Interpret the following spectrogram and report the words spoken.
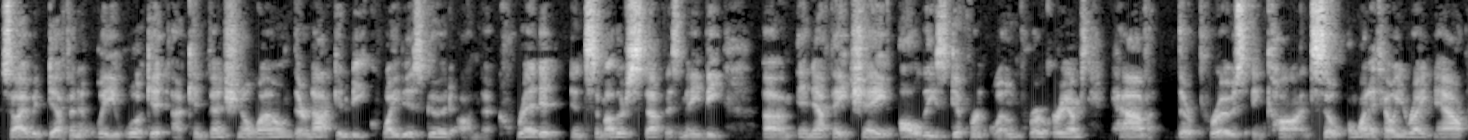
So I would definitely look at a conventional loan. They're not going to be quite as good on the credit and some other stuff as maybe um, an FHA. All these different loan programs have their pros and cons. So I want to tell you right now,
